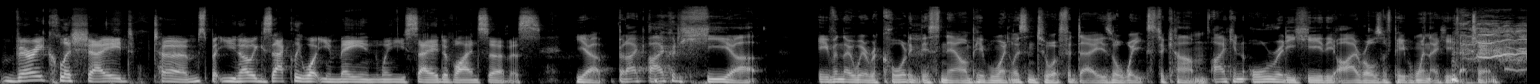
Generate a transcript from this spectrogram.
very cliched terms, but you know exactly what you mean when you say divine service. Yeah, but I, I could hear, even though we're recording this now and people won't listen to it for days or weeks to come, I can already hear the eye rolls of people when they hear that term.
